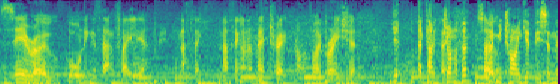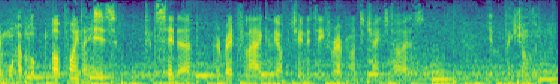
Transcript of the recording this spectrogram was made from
zero warning of that failure. Nothing. Nothing on a metric, not a vibration. Yeah, okay, Nothing. Jonathan, So- let me try and get this and then we'll have a look. Our point Thanks. is consider a red flag and the opportunity for everyone to change tyres. Yeah, thanks, Jonathan.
